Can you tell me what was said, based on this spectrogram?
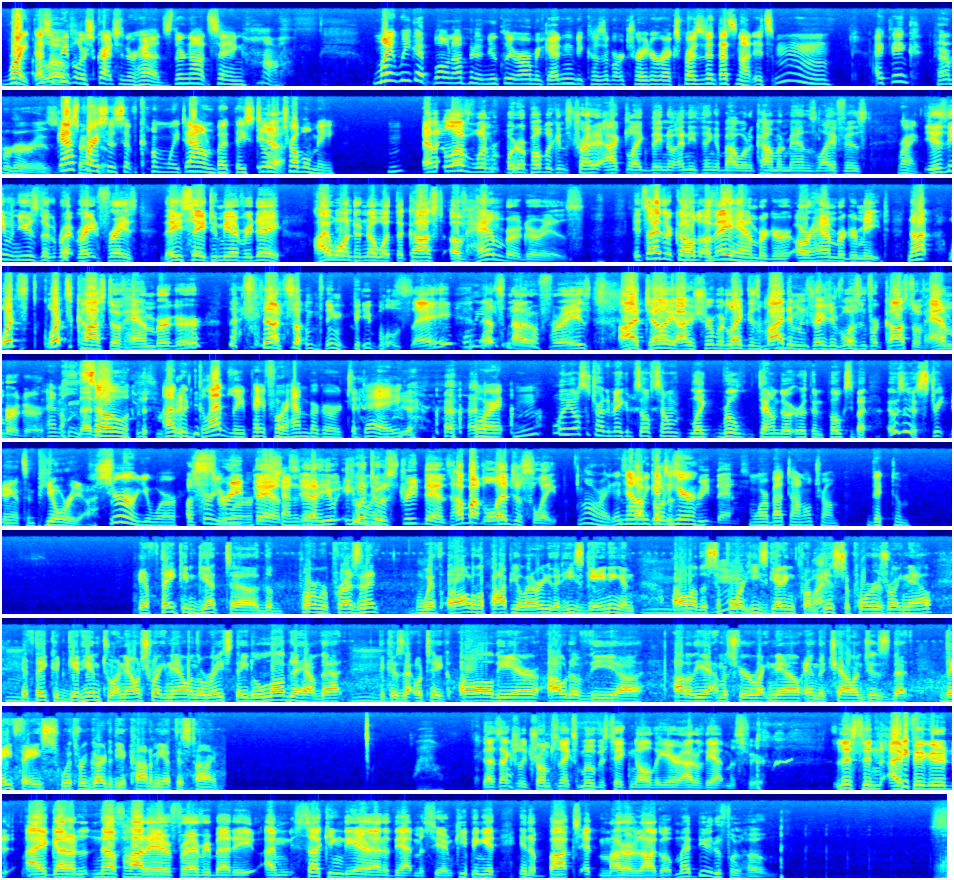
Right. That's Hello? what people are scratching their heads. They're not saying, huh, might we get blown up in a nuclear Armageddon because of our traitor ex president? That's not, it's, mm, I think hamburger is gas expensive. prices have come way down, but they still Yeah. trouble me. And I love when when Republicans try to act like they know anything about what a common man's life is. Right. He doesn't even use the right, right phrase. They say to me every day, "I want to know what the cost of hamburger is." It's either called of a hamburger or hamburger meat. Not what's what's cost of hamburger. That's not something people say. That's not a phrase. I tell you, I sure would like this Biden administration if it wasn't for cost of hamburger. And That is- so I would gladly pay for a hamburger today for it. Hmm? Well, he also tried to make himself sound like real down to earth and folksy, but it was at a street dance in Peoria. Sure, you were. A sure street you were, dance. Senator. Yeah, he, he went to a street dance. How about legislate? All right, and now Stop we get to to hear street dance. more about Donald Trump, victim. If they can get uh, the former president with all of the popularity that he's gaining and all of the support he's getting from What? his supporters right now, if they could get him to announce right now in the race, they'd love to have that because that would take all the air out of the uh, out of the atmosphere right now and the challenges that they face with regard to the economy at this time. Wow, that's actually Trump's next move is taking all the air out of the atmosphere. Listen, I figured I got enough hot air for everybody. I'm sucking the air out of the atmosphere. I'm keeping it in a box at Mar-a-Lago, my beautiful home.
